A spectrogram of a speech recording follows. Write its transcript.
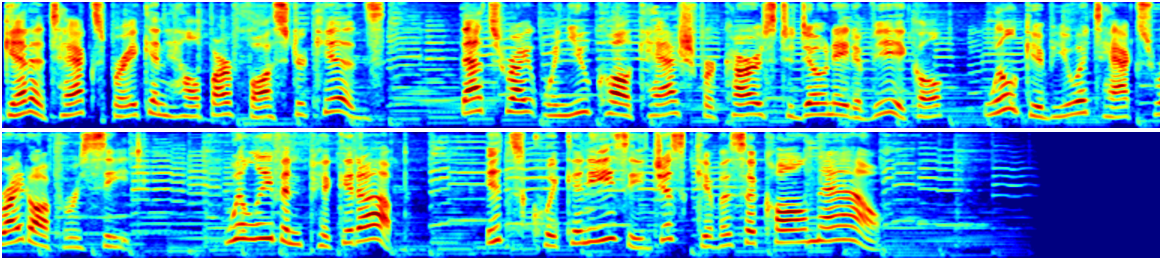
Get a tax break and help our foster kids. That's right, when you call Cash for Cars to donate a vehicle, we'll give you a tax write off receipt. We'll even pick it up. It's quick and easy. Just give us a call now.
